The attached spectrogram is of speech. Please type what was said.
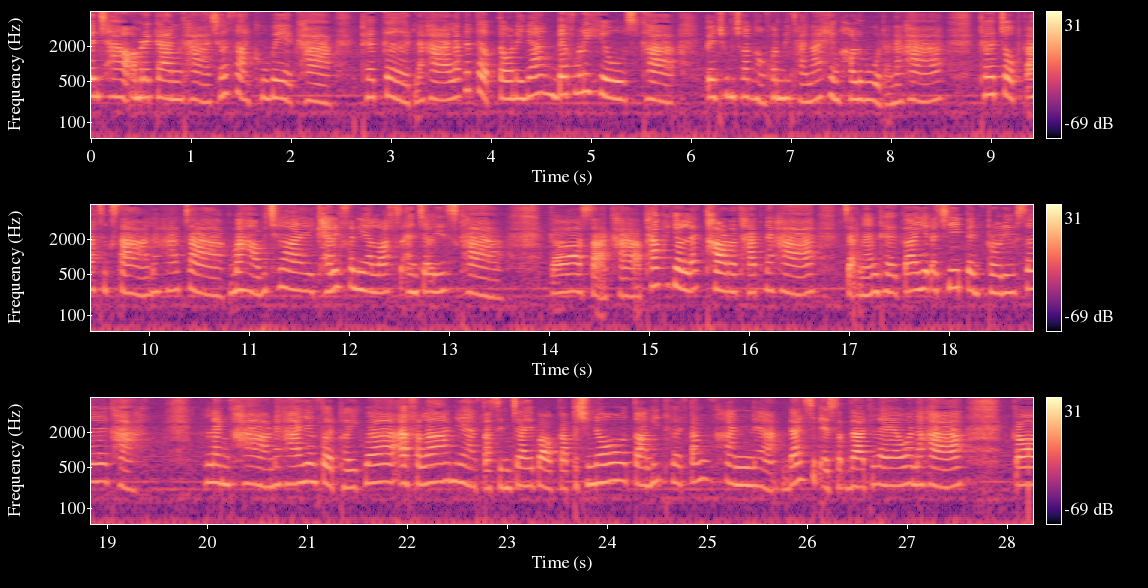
เป็นชาวอเมริกันค่ะ เชื้อสายคูเวตค่ะ เธอเกิดนะคะ แล้วก็เติบโตในย่านเบฟเวอร์ลี่ฮิลส์ค่ะ เป็นชุมชนของคนมีฐานะแห่งฮอลลีวูดนะคะ เธอจบการศึกษานะคะ จากมหาวิทยาลัยแคลิฟอร์เนียลอสแอนเจลิสค่ะ ก็สาขาภาพยนตร์และโทรทัศน์นะคะ จากนั้นเธอก็ยึดอาชีพเป็นโปรดิวเซอร์ค่ะ แหล่งข่าวนะคะยังเปิดเผยว่าอัลฟาล่าเนี่ยตัดสินใจบอกกับปาชิโนตอนที่เธอตั้งครรภ์เนี่ยได้ 11 สัปดาห์ที่แล้วนะคะ ก็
